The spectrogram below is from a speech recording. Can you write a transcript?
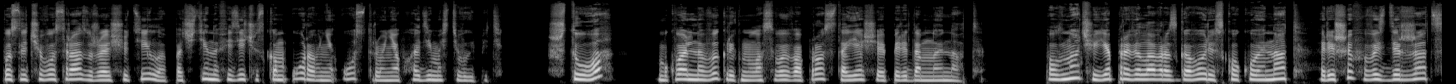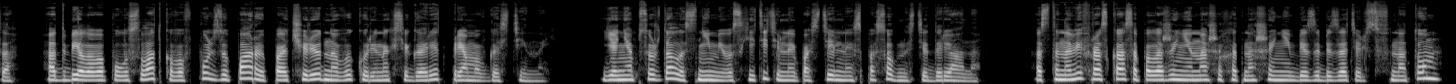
после чего сразу же ощутила почти на физическом уровне острую необходимость выпить. «Что?» — буквально выкрикнула свой вопрос стоящая передо мной Нат. Полночи я провела в разговоре с Коко и Нат, решив воздержаться от белого полусладкого в пользу пары поочередно выкуренных сигарет прямо в гостиной. Я не обсуждала с ними восхитительные постельные способности Дариана, остановив рассказ о положении наших отношений без обязательств на том,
